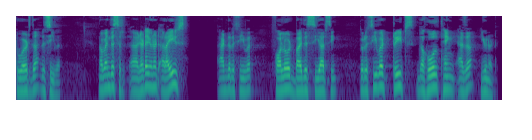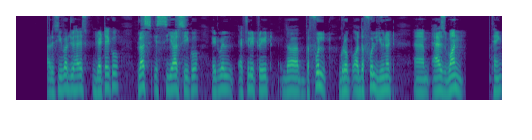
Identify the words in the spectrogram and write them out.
towards the receiver نا when this data unit arrives at the receiver followed by this C R C تو receiver treats the whole thing as a unit receiver جو ہے اس ڈیٹے کو پلس اس سی آر سی کو it will actually treat the the full group اور the full unit as one thing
